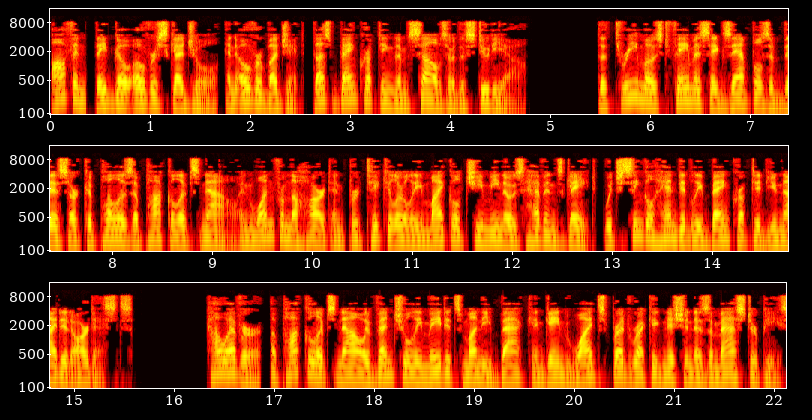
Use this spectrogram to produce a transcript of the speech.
Often, they'd go over schedule, and over budget, thus bankrupting themselves or the studio. The three most famous examples of this are Coppola's Apocalypse Now and One from the Heart and particularly Michael Cimino's Heaven's Gate, which single-handedly bankrupted United Artists. However, Apocalypse Now eventually made its money back and gained widespread recognition as a masterpiece,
